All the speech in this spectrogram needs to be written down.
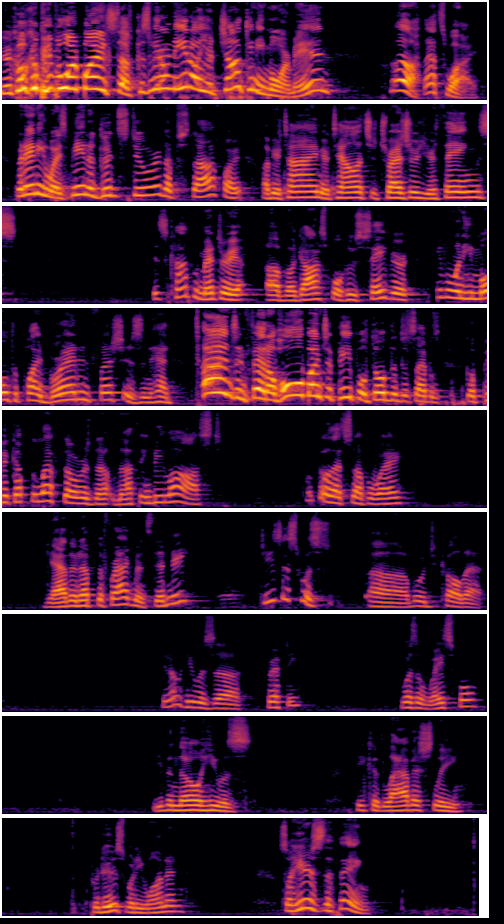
Be like, how come people aren't buying stuff? Because we don't need all your junk anymore, man. Oh, that's why. But, anyways, being a good steward of stuff, of your time, your talents, your treasure, your things, is complementary of the gospel whose Savior, even when he multiplied bread and fishes and had tons and fed a whole bunch of people, told the disciples, Go pick up the leftovers, nothing be lost. Don't throw that stuff away. Gathered up the fragments, didn't he? Jesus was, uh, what would you call that? You know, he was uh, thrifty. Wasn't wasteful. Even though he was he could lavishly produce what he wanted. So here's the thing.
